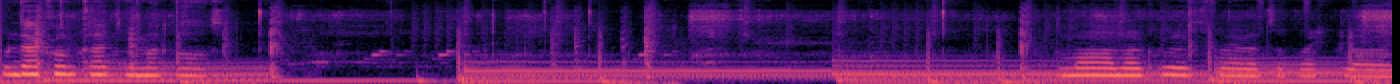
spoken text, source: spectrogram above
Und da kommt gerade jemand raus. Mann, mein Königsmeer zerbrecht gleich.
